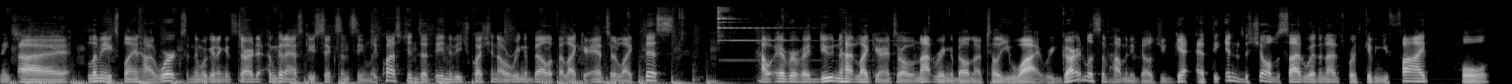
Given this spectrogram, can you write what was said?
Thanks. uh, let me explain how it works, and then we're going to get started. I'm going to ask you six unseemly questions. At the end of each question, I'll ring a bell if I like your answer, like this. However, if I do not like your answer, I will not ring a bell and I'll tell you why. Regardless of how many bells you get, at the end of the show, I'll decide whether or not it's worth giving you five whole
